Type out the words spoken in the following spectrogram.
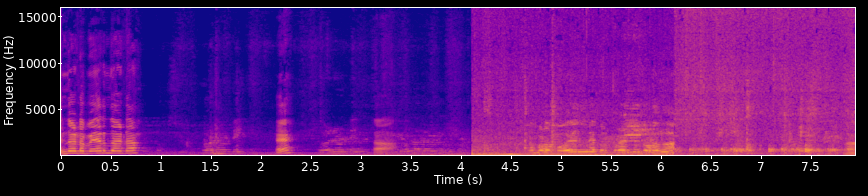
എന്തോട്ടാ? പേരെന്തോ ഏട്ടാ ഏ? ആ. നമ്മുടെ മൊയലിന്റെ പ്രിപ്പറേഷൻ തുടങ്ങാം ആ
